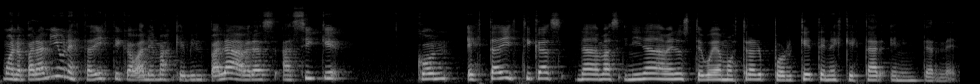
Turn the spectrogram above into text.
Bueno, para mí una estadística vale más que mil palabras, así que con estadísticas, nada más y ni nada menos te voy a mostrar por qué tenés que estar en Internet.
